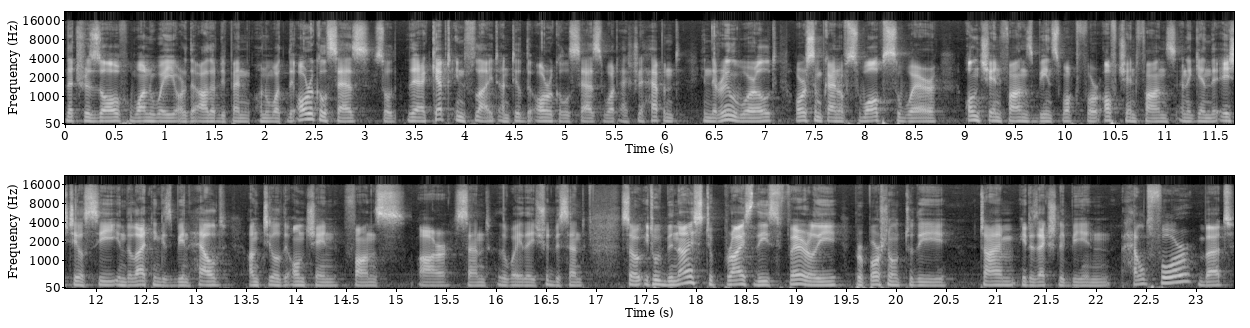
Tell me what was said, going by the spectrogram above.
that resolve one way or the other depending on what the Oracle says. So they are kept in flight until the Oracle says what actually happened in the real world, or some kind of swaps where on-chain funds being swapped for off-chain funds. And again, the HTLC in the Lightning is being held until the on-chain funds are sent the way they should be sent. So it would be nice to price these fairly proportional to the time it is actually being held for, but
